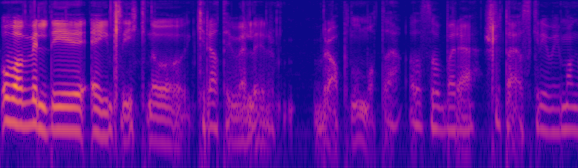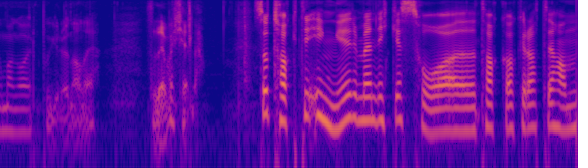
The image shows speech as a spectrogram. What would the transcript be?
Og var veldig egentlig ikke noe kreativ eller bra på noen måte. Og så bare slutta jeg å skrive i mange, mange år av det. Så det var kjedelig. Så takk til Inger, men ikke så takk akkurat til han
